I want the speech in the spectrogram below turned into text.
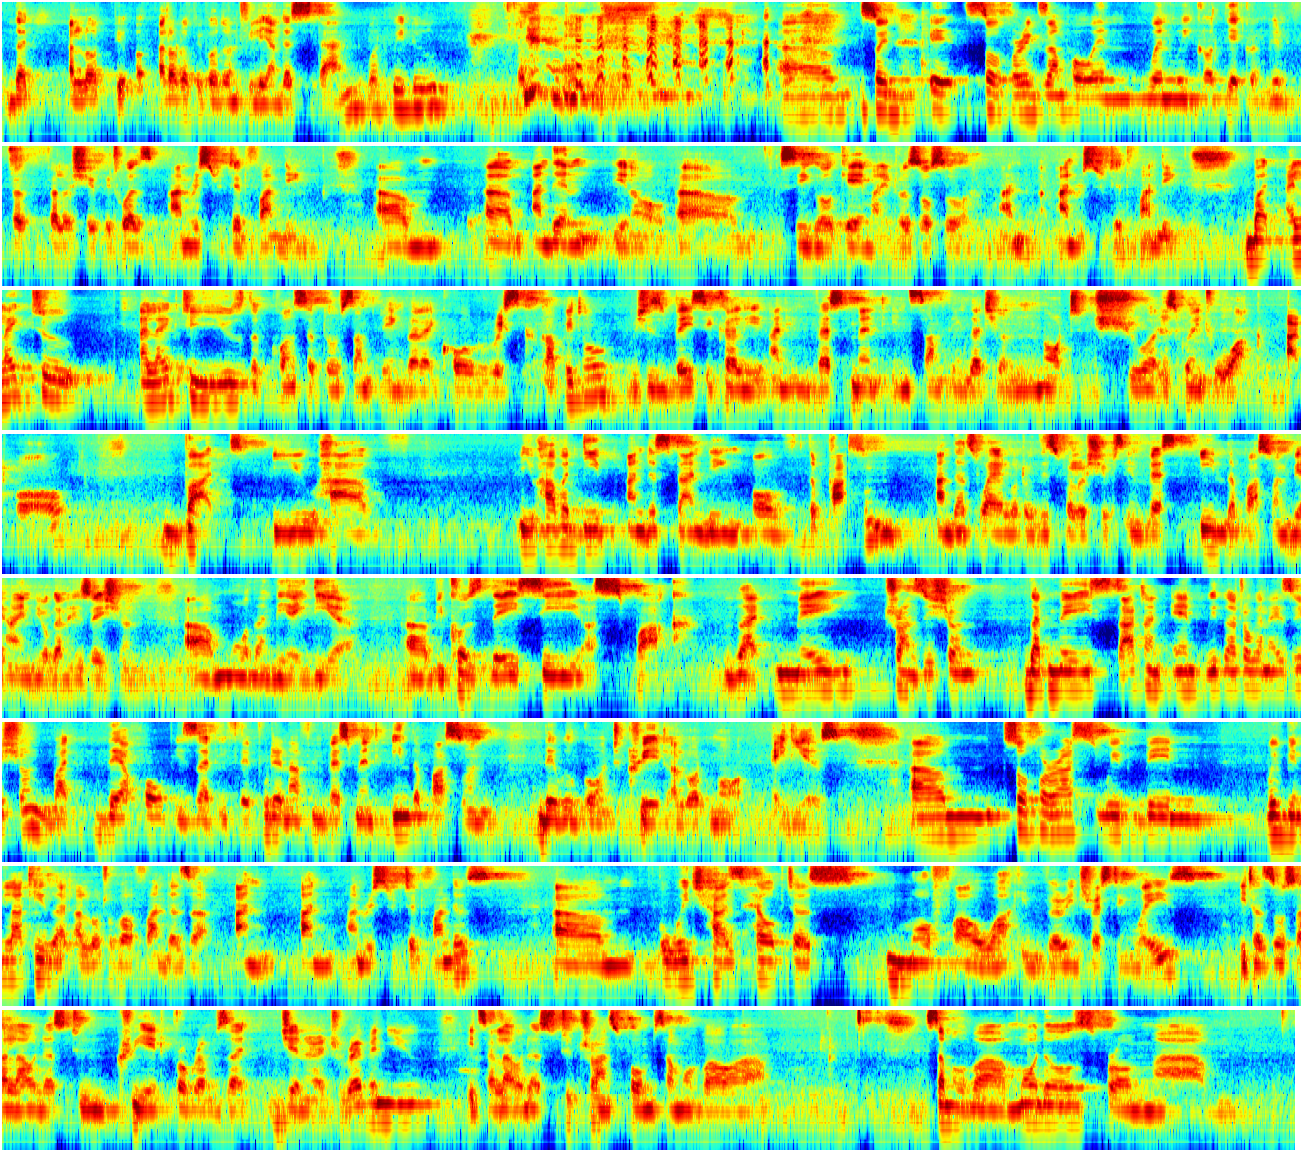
that a lot a lot of people don't really understand what we do. Uh, um, so, it, so for example, when when we got the Green Fellowship, it was unrestricted funding, um, um, and then you know um, came, and it was also un, unrestricted funding. But I like to I like to use the concept of something that I call risk capital, which is basically an investment in something that you're not sure is going to work at all, but you have you have a deep understanding of the person and that's why a lot of these fellowships invest in the person behind the organization uh, more than the idea uh, because they see a spark that may transition that may start and end with that organization but their hope is that if they put enough investment in the person they will go on to create a lot more ideas. Um, so for us we've been we've been lucky that a lot of our funders are un, un, unrestricted funders um, which has helped us morph our work in very interesting ways. It has also allowed us to create programs that generate revenue. It's allowed us to transform some of our some of our models from um,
